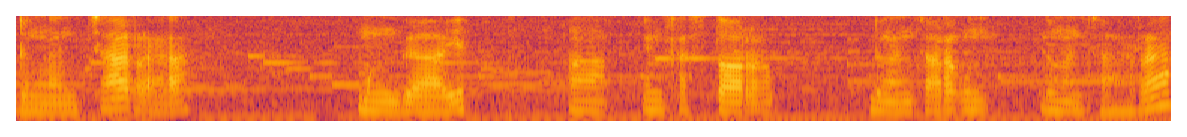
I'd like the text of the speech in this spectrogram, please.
dengan cara menggait uh, investor dengan cara dengan cara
